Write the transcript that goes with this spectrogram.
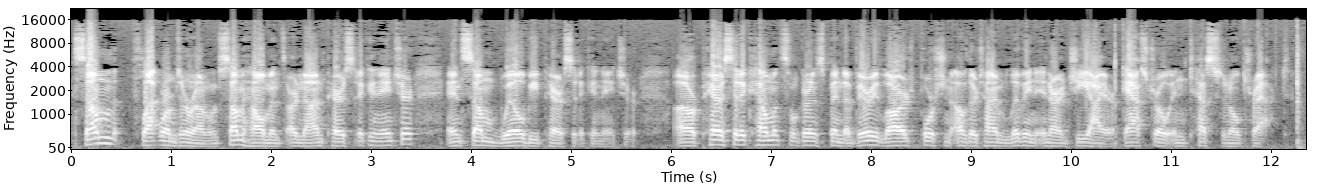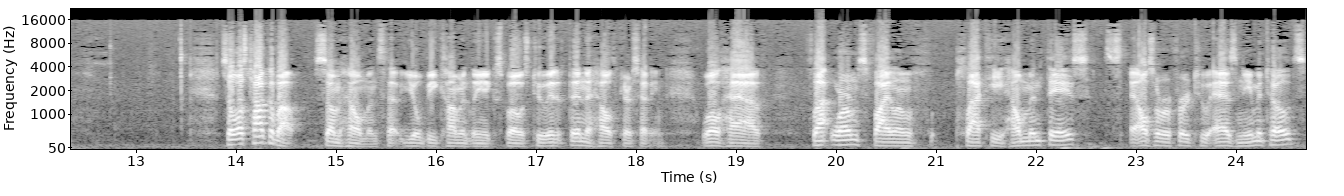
Some flatworms and roundworms, some helminths are non-parasitic in nature, and some will be parasitic in nature. Our parasitic helminths are going to spend a very large portion of their time living in our GI or gastrointestinal tract. So let's talk about some helminths that you'll be commonly exposed to within a healthcare setting. We'll have flatworms, phylum Platyhelminthes, also referred to as nematodes.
